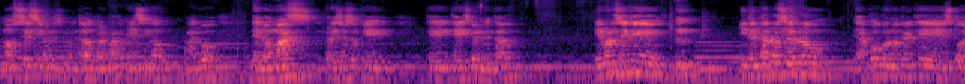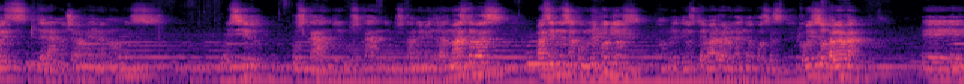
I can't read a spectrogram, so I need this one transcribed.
no sé si lo han experimentado, pero para mí ha sido algo de lo más precioso que, he experimentado. Y hermanos, hay que intentarlo hacerlo de a poco, no crean que esto es de la noche a la mañana, ¿no? Es, es ir buscando y buscando y buscando. Y mientras más te vas, vas esa comunión con Dios, Dios te va revelando cosas. Como dice su palabra, eh,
